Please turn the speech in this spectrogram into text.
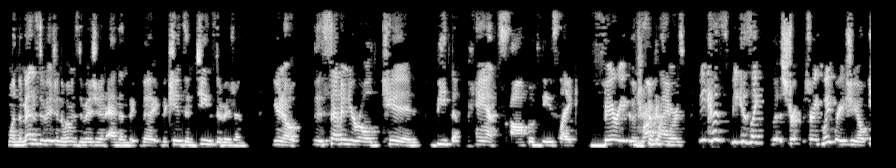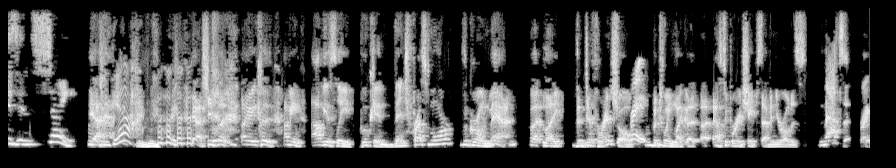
won the men's division the women's division and then the the, the kids and teens division. You know the seven year old kid beat the pants off of these like very good rock climbers because because like the strength weight ratio is insane. yeah. Yeah. Mhm. yeah, she's like, I mean, 'cause, I mean, obviously, who can bench press more? The grown man. But like the differential Right. between like a, a, a super in shape seven year old is massive, right?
